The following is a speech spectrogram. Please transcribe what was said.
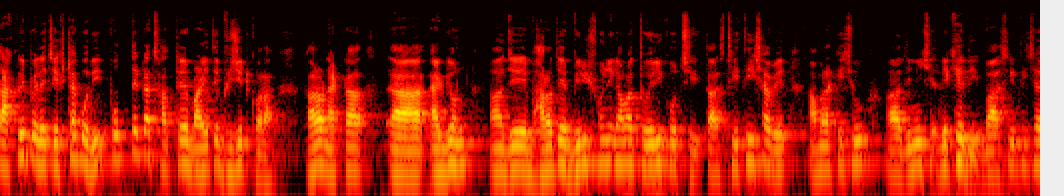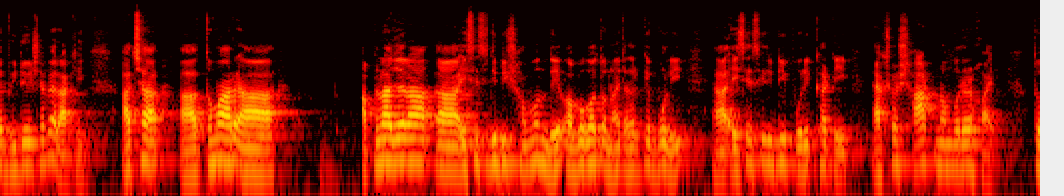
চাকরি পেলে চেষ্টা করি প্রত্যেকটা ছাত্রের বাড়িতে ভিজিট করা। কারণ একটা একজন যে ভারতের বীর সৈনিক আমরা তৈরি করছি তার স্মৃতি হিসাবে আমরা কিছু জিনিস রেখে দিই বা স্মৃতি হিসাবে ভিডিও হিসাবে রাখি। আচ্ছা তোমার আপনারা যারা এসএসসিজিডি সম্বন্ধে অবগত নয় তাদেরকে বলি এসএসসিজিডি পরীক্ষাটি একশো ষাট নম্বরের হয়। তো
